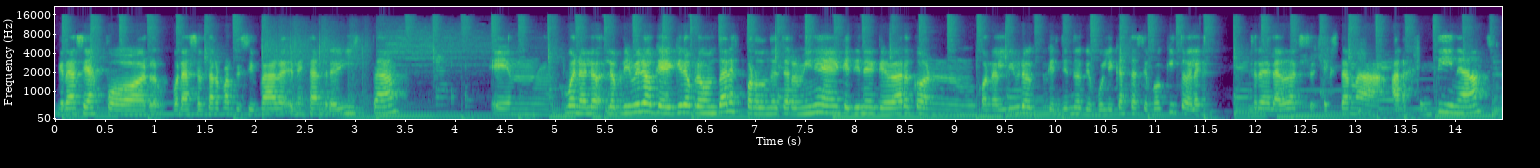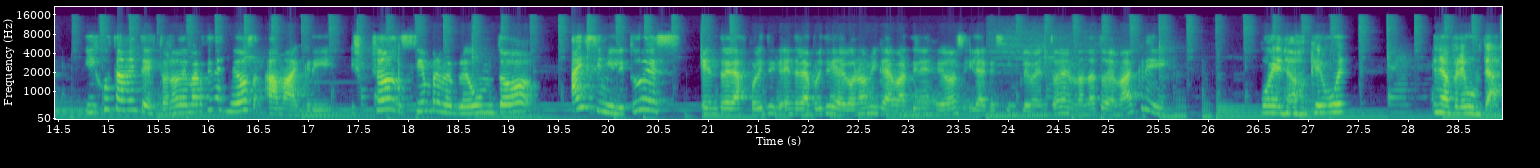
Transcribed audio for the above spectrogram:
Gracias por, aceptar participar en esta entrevista. Em, bueno, lo, primero que quiero preguntar es por dónde terminé, que tiene que ver con, con el libro que entiendo que publicaste hace poquito de la de la deuda externa argentina. Y justamente esto, ¿no? De Martínez de Oz a Macri. Yo siempre me pregunto, ¿hay similitudes entre, las entre la política económica de Martínez de Oz y la que se implementó en el mandato de Macri? Bueno, qué buena pregunta.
